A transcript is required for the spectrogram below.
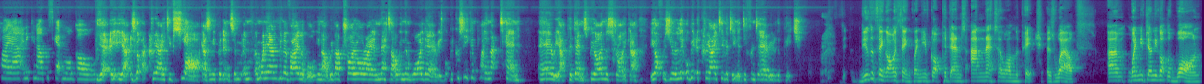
player and he can help us get more goals. Yeah, yeah, he's got that creative spark, hasn't he, Podence? And, and, and when he hasn't been available, you know, we've had Traore and Neto in them wide areas, but because he can play in that 10 area, Podence, behind the striker, he offers you a little bit of creativity in a different area of the pitch. The other thing I think when you've got Podence and Neto on the pitch as well, um, when you've only got the one,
